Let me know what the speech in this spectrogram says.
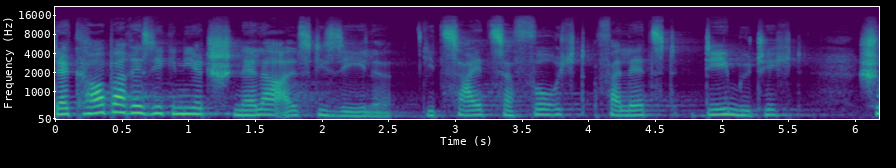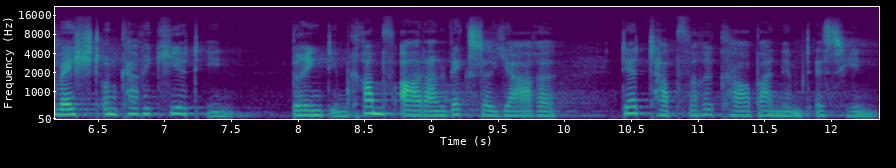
der Körper resigniert schneller als die Seele. Die Zeit zerfurcht, verletzt, demütigt, schwächt und karikiert ihn, bringt ihm Krampfadern, Wechseljahre, der tapfere Körper nimmt es hin.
